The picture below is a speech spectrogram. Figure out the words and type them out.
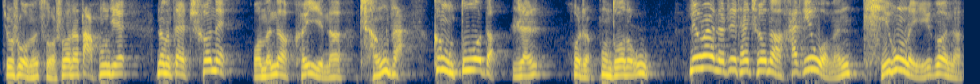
就是我们所说的大空间。那么在车内，我们呢可以呢承载更多的人或者更多的物。另外呢，这台车呢还给我们提供了一个呢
